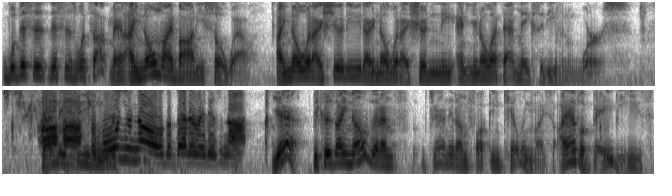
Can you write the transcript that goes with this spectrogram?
Well, this is this is what's up, man. I know my body so well. I know what I should eat. I know what I shouldn't eat, and you know what? That makes it even worse. That Uh-huh. makes it The more worse. you know, the better it is not. Yeah, because I know that I'm Janet. I'm fucking killing myself. I have a baby. He's.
